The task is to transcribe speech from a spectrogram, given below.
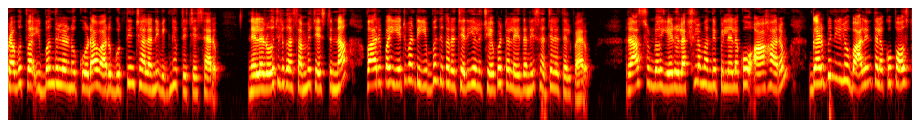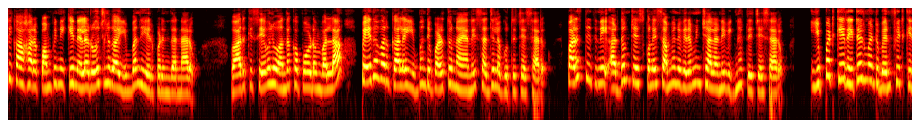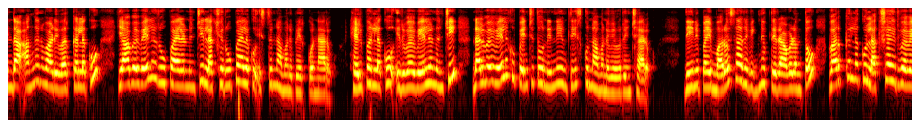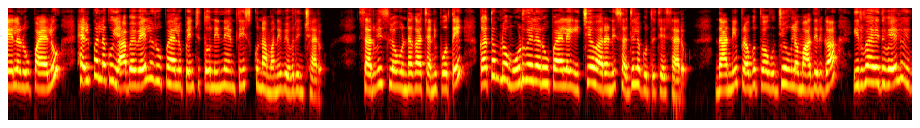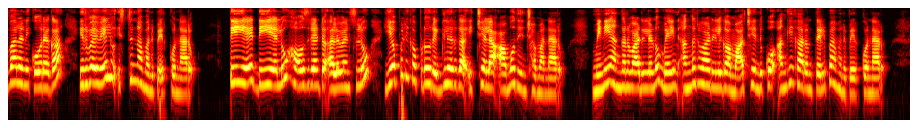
ప్రభుత్వ ఇబ్బందులను కూడా వారు గుర్తించాలని విజ్ఞప్తి చేశారు. నెల రోజులుగా సమ్మె చేస్తున్నా వారిపై ఎటువంటి ఇబ్బందికర చర్యలు చేపట్టలేదని సజ్జల తెలిపారు. రాష్ట్రంలో ఏడు లక్షల మంది పిల్లలకు ఆహారం గర్భిణీలు బాలింతలకు పౌష్టికాహార పంపిణీకి నెల రోజులుగా ఇబ్బంది ఏర్పడిందన్నారు. వారికి సేవలు అందకపోవడం వల్ల పేద వర్గాలే ఇబ్బంది పడుతున్నాయని సజ్జల గుర్తు చేశారు. పరిస్థితిని అర్థం చేసుకుని సమ్మెను విరమించాలని విజ్ఞప్తి చేశారు. ఇప్పటికే రిటైర్మెంట్ బెనిఫిట్ కింద అంగన్వాడీ వర్కర్లకు యాభై వేల రూపాయల నుంచి లక్ష రూపాయలకు ఇస్తున్నామని పేర్కొన్నారు. హెల్పర్లకు ఇరవై వేల నుంచి నలభై వేలకు పెంచుతూ నిర్ణయం తీసుకున్నామని వివరించారు. దీనిపై మరోసారి విజ్ఞప్తి రావడంతో వర్కర్లకు లక్ష ఇరవై వేల రూపాయలు హెల్పర్లకు యాభై వేల రూపాయలు పెంచుతూ నిర్ణయం తీసుకున్నామని వివరించారు. సర్వీస్లో ఉండగా చనిపోతే గతంలో మూడు వేల రూపాయలే ఇచ్చేవారని సజ్జల గుర్తు చేశారు. దాన్ని ప్రభుత్వ ఉద్యోగుల మాదిరిగా ఇరవై ఐదు వేలు ఇవ్వాలని కోరగా ఇరవై వేలు ఇస్తున్నామని పేర్కొన్నారు. టీఏ డిఏలు హౌస్ రెంట్ అలవెన్స్లు ఎప్పటికప్పుడు రెగ్యులర్గా ఇచ్చేలా ఆమోదించామన్నారు. మినీ అంగన్వాడీలను మెయిన్ అంగన్వాడీలుగా మార్చేందుకు అంగీకారం తెలిపామని పేర్కొన్నారు.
